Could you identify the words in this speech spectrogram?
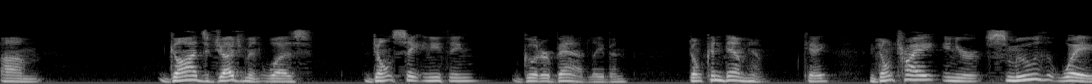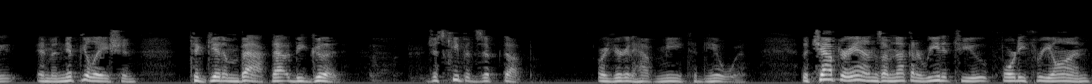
um, God's judgment was don't say anything good or bad, Laban. Don't condemn him, okay? And don't try in your smooth way and manipulation to get him back. That would be good. Just keep it zipped up, or you're going to have me to deal with. The chapter ends. I'm not going to read it to you. 43 on.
